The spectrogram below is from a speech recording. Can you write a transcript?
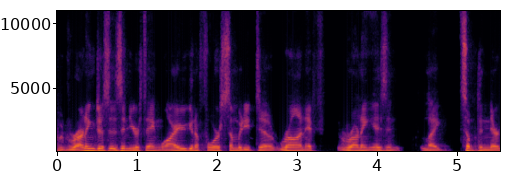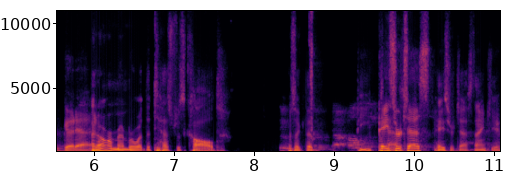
but running just isn't your thing. Why are you gonna force somebody to run if running isn't like something they're good at? i don't remember what the test was called it was like the Pacer test? test. pacer test thank you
